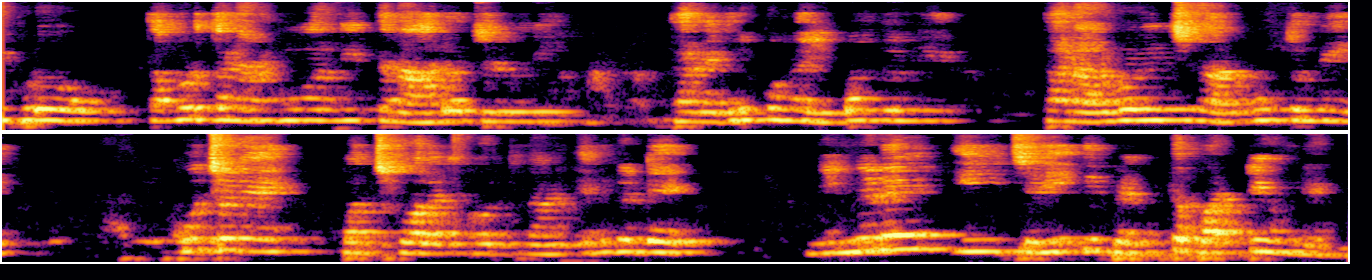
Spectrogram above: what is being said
ఇప్పుడు తమ్ముడు తన అనుభవాన్ని తన ఆలోచనల్ని తను ఎదుర్కొన్న ఇబ్బందుల్ని తాను అనుభవించిన అనుభూతుల్ని కూర్చొని పంచుకోవాలని కోరుతున్నాను. ఎందుకంటే నిన్ననే ఈ చెయ్యికి పెద్ద పట్టి ఉండేది.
